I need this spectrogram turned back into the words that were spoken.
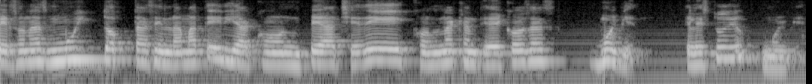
personas muy doctas en la materia, con PhD, con una cantidad de cosas, muy bien. El estudio, muy bien.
